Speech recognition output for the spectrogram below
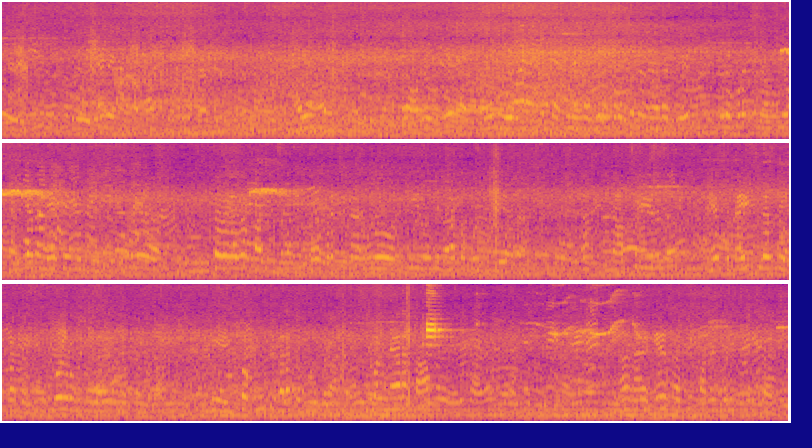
சில பிரச்சனை நடக்கும்போது ஒரு டீ வந்து விளக்க கொடுக்க முடியாது நாங்கள் அப்படி இருந்தும் நேற்று நைட்ல நைட்லேருந்து உட்காந்துருக்கோம் ஒன்பதரை மணி வரைக்கும் உட்காந்துருக்கோம் நீங்கள் இப்போ கூட்டி விளக்க கொடுக்குறாங்க இவ்வளோ நேரம் தாமதம் எதுக்காக ஆனால் நாங்கள் கேஸ் அப்படி பன்னெண்டு மணிக்கு கொடுத்தாச்சு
